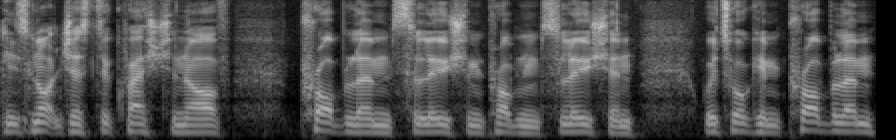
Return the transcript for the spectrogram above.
it's not just a question of problem, solution, problem, solution. We're talking problem,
